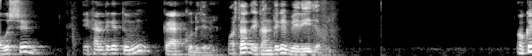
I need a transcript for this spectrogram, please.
অবশ্যই এখান থেকে তুমি ক্র্যাক করে যাবে। অর্থাৎ এখান থেকে বেরিয়ে যাবে। ওকে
